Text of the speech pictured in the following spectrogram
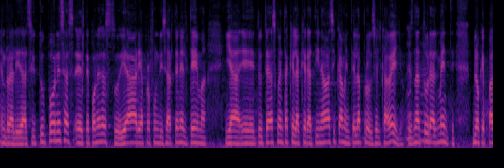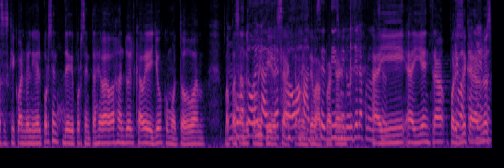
en realidad. Si tú pones eh, te pones a estudiar y a profundizarte en el tema, y eh, tú te das cuenta que la queratina básicamente la produce el cabello, es naturalmente. Lo que pasa es que cuando el nivel de porcentaje va bajando del cabello, como todo va, pasando como todo en la vida va bajando, se disminuye la producción. Ahí, ahí entra, por eso se crearon los,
